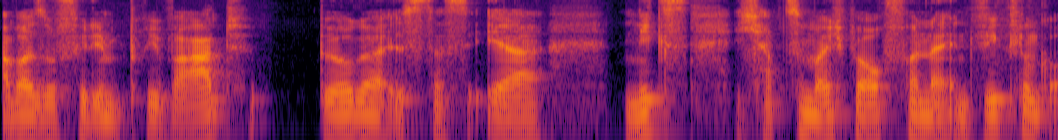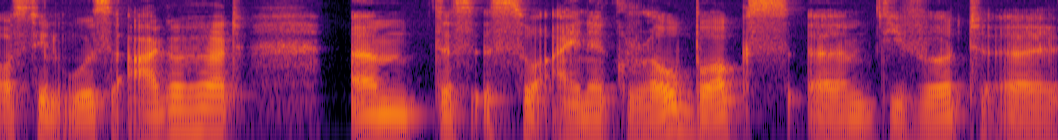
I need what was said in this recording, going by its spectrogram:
Aber so für den Privatbürger ist das eher nichts. Ich habe zum Beispiel auch von der Entwicklung aus den USA gehört. Ähm, das ist so eine Growbox, ähm, die wird, äh,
